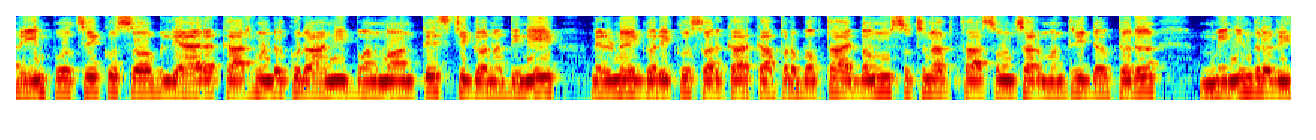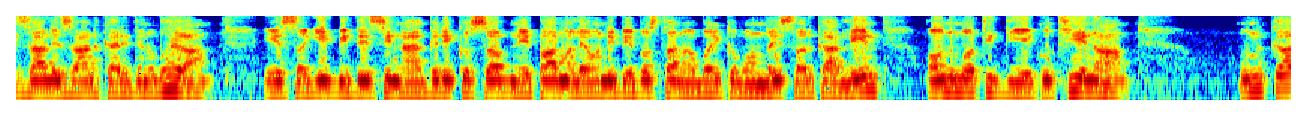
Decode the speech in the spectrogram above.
रिम्पोचेको सब ल्याएर काठमाडौँको रानी वनमा अन्त्येष्टि गर्न दिने निर्णय गरेको सरकारका प्रवक्ता एवं सूचना तथा संचार मन्त्री डाक्टर मिनेन्द्र रिजालले जानकारी दिनुभयो। यसअघि विदेशी नागरिकको सब नेपालमा ल्याउने व्यवस्था नभएको भन्दै सरकारले अनुमति दिएको थिएन। उनका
